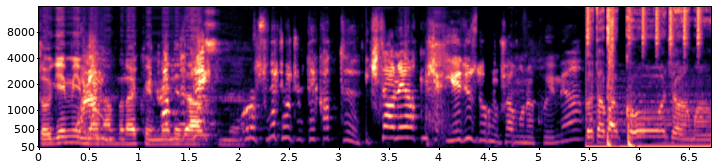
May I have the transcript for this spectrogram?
Doge miyim ben amına koyayım beni de alsın ya. Orospu çocuk tek attı. İki tane atmış 700 durmuş amına koyayım ya. Göte bak kocaman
